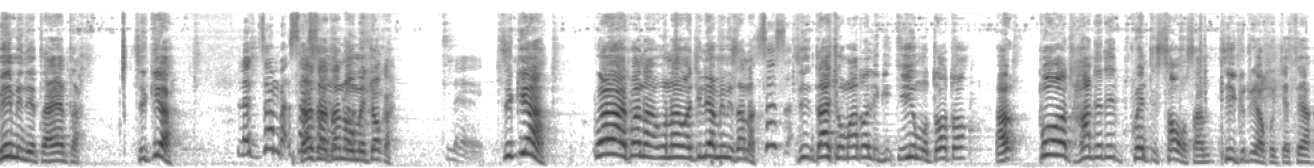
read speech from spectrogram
mimi nitaenda sikia Alexander sasa. sasa tena umechoka sikia wewe hapana unawachilia mimi sana Sasa- ligi hii mtoto uh, put 120,000 si kitu ya kuchezea.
